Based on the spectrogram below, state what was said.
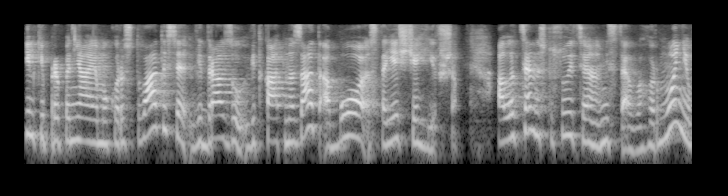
тільки припиняємо користуватися, відразу відкат назад або стає ще гірше. Але це не стосується місцевих гормонів.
